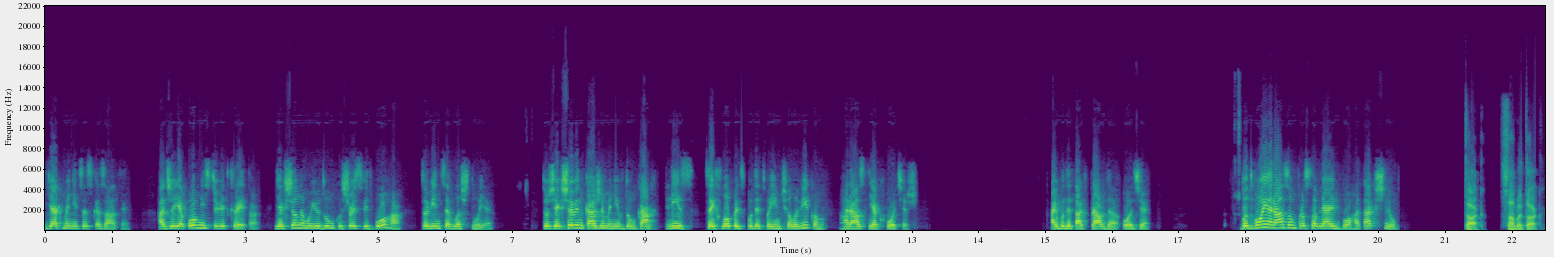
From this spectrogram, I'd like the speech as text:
як мені це сказати. Адже я повністю відкрита. Якщо, на мою думку, щось від Бога, то він це влаштує. Тож, якщо він каже мені в думках Ліз, цей хлопець буде твоїм чоловіком, гаразд, як хочеш. Хай буде так, правда, отже. Бо двоє разом прославляють Бога, так, шлюб. так, саме так.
